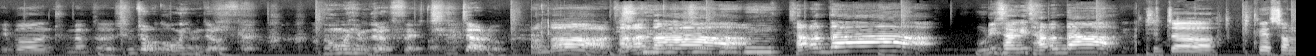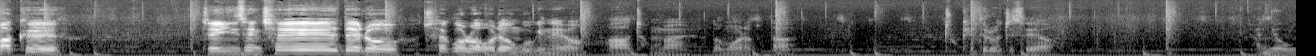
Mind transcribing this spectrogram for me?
이번 준비하면서 심적으로 너무 힘들었어요. 너무 힘들었어요, 진짜로. 잘한다 잘한다 잘한다 우리 자기 잘한다 진짜 퀘스천 마크 제 인생 최대로 최고로 어려운 곡이네요. 아 정말 너무 어렵다. 좋게 들어주세요. 안녕.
